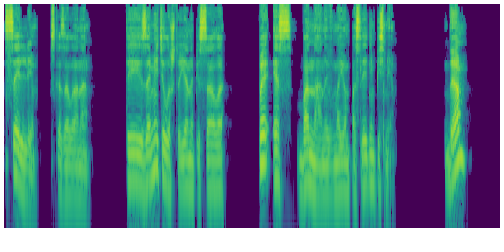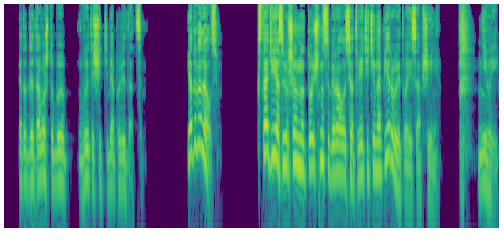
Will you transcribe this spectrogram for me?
«Селли», — сказала она, — «ты заметила, что я написала «П.С. Бананы» в моем последнем письме?» «Да?» «Это для того, чтобы вытащить тебя повидаться». «Я догадался. Кстати, я совершенно точно собиралась ответить и на первые твои сообщения. Не ври.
